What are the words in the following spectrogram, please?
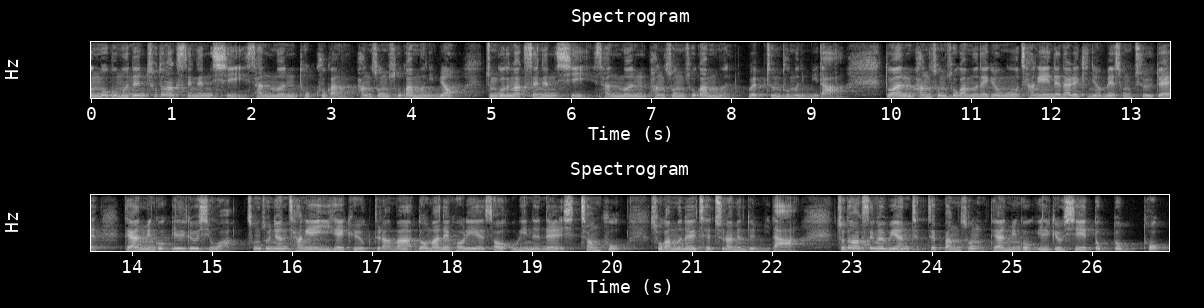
응모 부문은 초등학생은 시, 산문, 독후감, 방송 소감문이며 중고등학생은 시, 산문, 방송 소감문, 웹툰 부문입니다. 또한 방송 소감문의 경우 장애인의 날을 기념해 송출될 대한민국 1교시와 청소년 장애 이해 교육 드라마 너만의 거리에서 우리는을 시청 후 소감문을 제출하면 됩니다. 초등학생을 위한 특집 방송 대한민국 1교시 똑똑톡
